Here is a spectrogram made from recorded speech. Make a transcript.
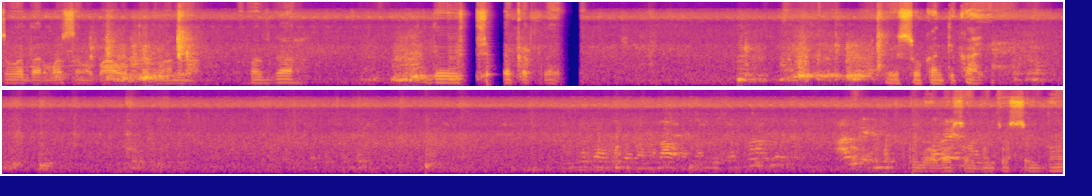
सर्व धर्म समभाव तरुणांना रोजगार देऊ शकत नाही. ही शोकांतिका आहे. बाबासाहेबांचं संविधान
